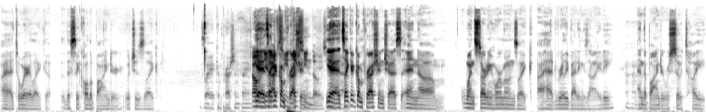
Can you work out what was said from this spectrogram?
I had to wear like a, this thing called a binder, which is like It's like a compression thing. Oh, Yeah, it's like a I've seen- compression. I've seen those. yeah, it's like a compression chest. And um, when starting hormones, like I had really bad anxiety, Mhm. and the binder was so tight.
